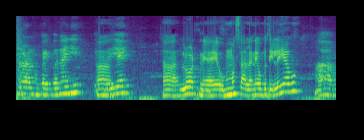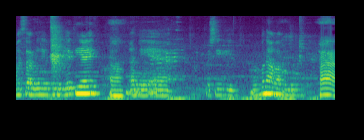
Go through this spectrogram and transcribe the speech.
ફરાળનું બનાવીએ. હા. લોટ ને એવું મસાલા ને એવું બધું લઈ આવું? હા મસાલો ને બધું લેતી આવી અને પછી બનાવવા બધું હા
